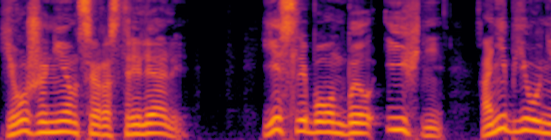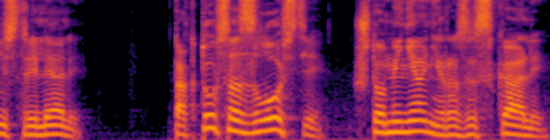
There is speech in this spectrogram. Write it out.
Его же немцы расстреляли. Если бы он был ихний, они б его не стреляли. Так то со злости, что меня не разыскали.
